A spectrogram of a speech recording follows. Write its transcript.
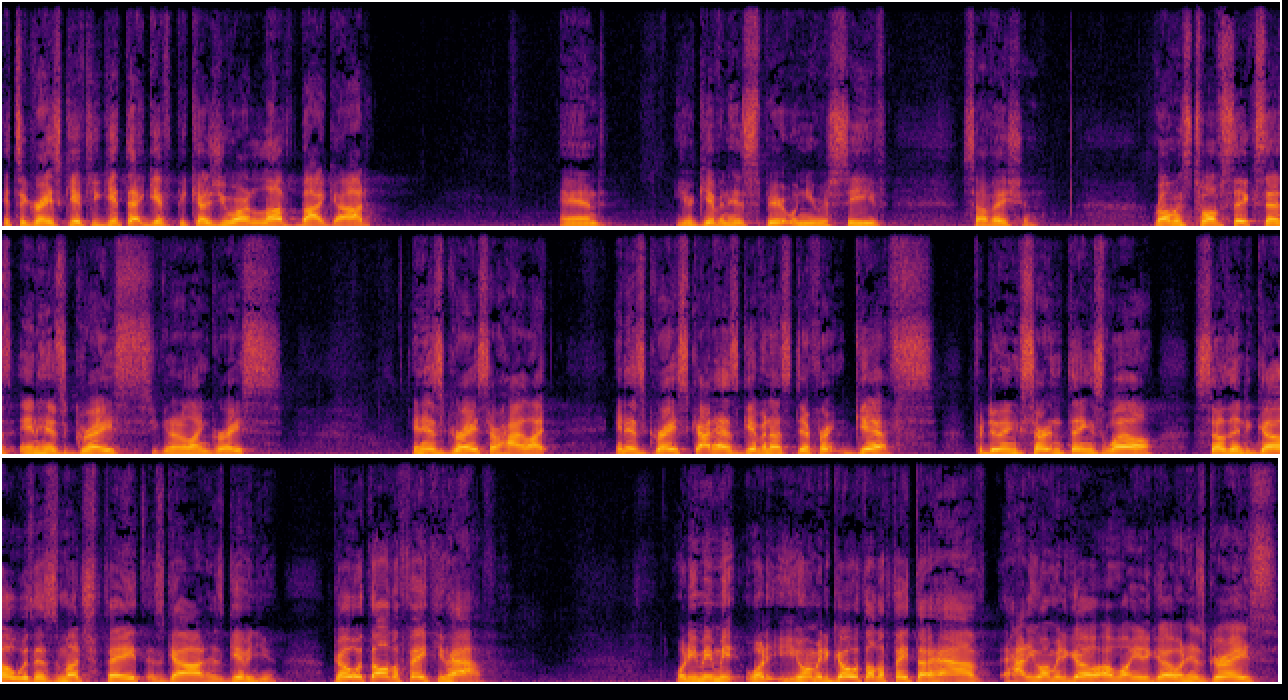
It's a grace gift. You get that gift because you are loved by God and you're given His Spirit when you receive salvation. Romans 12, 6 says, In His grace, you can underline grace, in His grace or highlight, in His grace, God has given us different gifts for doing certain things well. So then go with as much faith as God has given you. Go with all the faith you have. What do you mean? Me, what, you want me to go with all the faith that I have? How do you want me to go? I want you to go in His grace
